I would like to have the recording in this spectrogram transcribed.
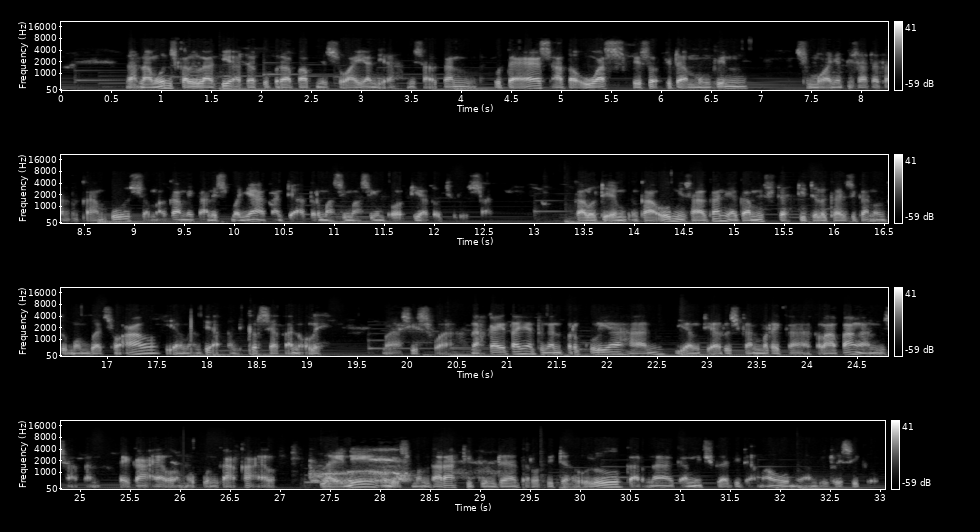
Nah, namun sekali lagi ada beberapa penyesuaian ya, misalkan UTS atau UAS besok tidak mungkin semuanya bisa datang ke kampus, ya maka mekanismenya akan diatur masing-masing prodi atau jurusan. Kalau di MKU misalkan ya kami sudah didelegasikan untuk membuat soal yang nanti akan dikerjakan oleh mahasiswa. Nah, kaitannya dengan perkuliahan yang diharuskan mereka ke lapangan, misalkan PKL maupun KKL. Nah, ini untuk sementara ditunda terlebih dahulu karena kami juga tidak mau mengambil risiko.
